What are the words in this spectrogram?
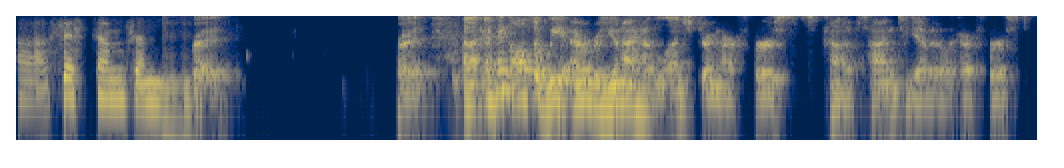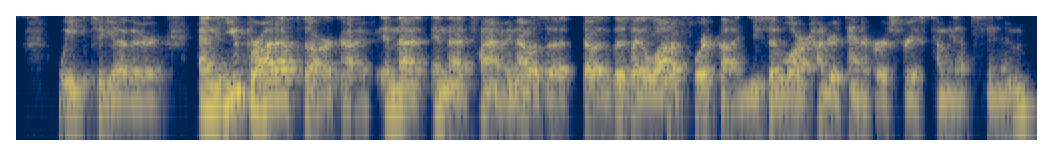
uh, systems and Mhm. Right. Right. And I think also we, I remember you and I had lunch during our first kind of time together, like our first week together. And you brought up the archive in that, in that time. I And that was a, that was, there's like a lot of forethought. You said, well, our hundredth anniversary is coming up soon.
